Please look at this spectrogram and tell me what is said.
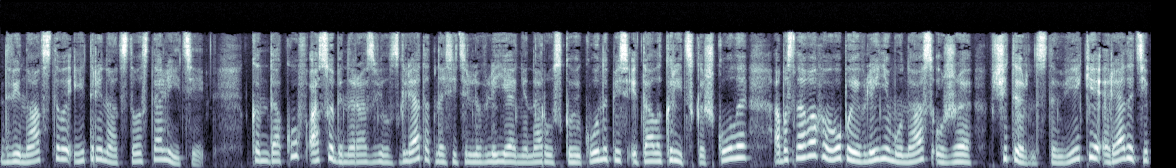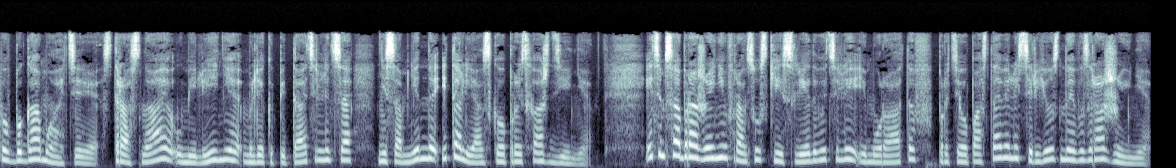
XII и XIII столетий. Кондаков особенно развил взгляд относительно влияния на русскую иконопись итало-критской школы, обосновав его появлением у нас уже в XIV веке ряда типов Богоматери — страстная, умиление, млекопитательница, несомненно, итальянского происхождения. Этим соображением французские исследователи и Муратов противопоставили серьезное возражение.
